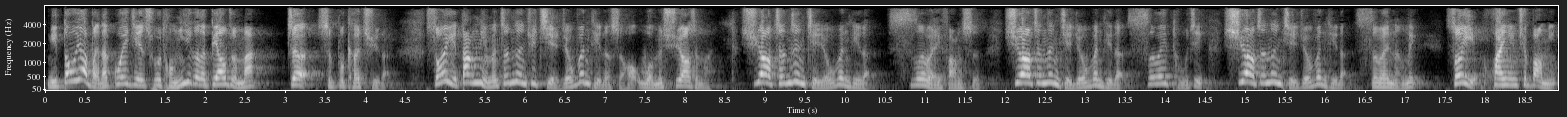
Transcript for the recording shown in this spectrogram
你都要把它归结出同一个的标准吗？这是不可取的。所以，当你们真正去解决问题的时候，我们需要什么？需要真正解决问题的思维方式。需要真正解决问题的思维途径，需要真正解决问题的思维能力，所以欢迎去报名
